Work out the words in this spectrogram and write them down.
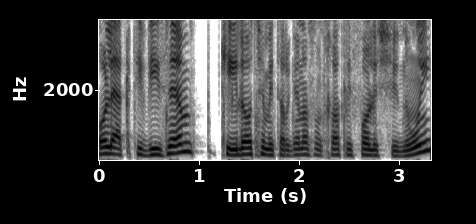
או לאקטיביזם, קהילות שמתארגנות ומתחילות לפעול לשינוי,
